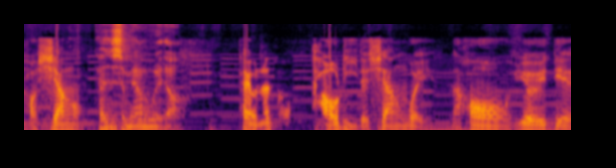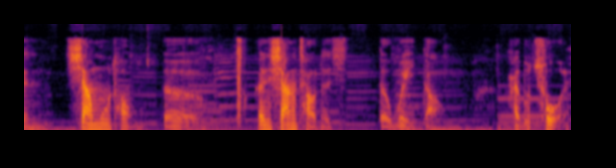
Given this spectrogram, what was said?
好香哦！它是什么样的味道？它有那种桃李的香味，然后又有一点橡木桶的跟香草的的味道，还不错哎。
